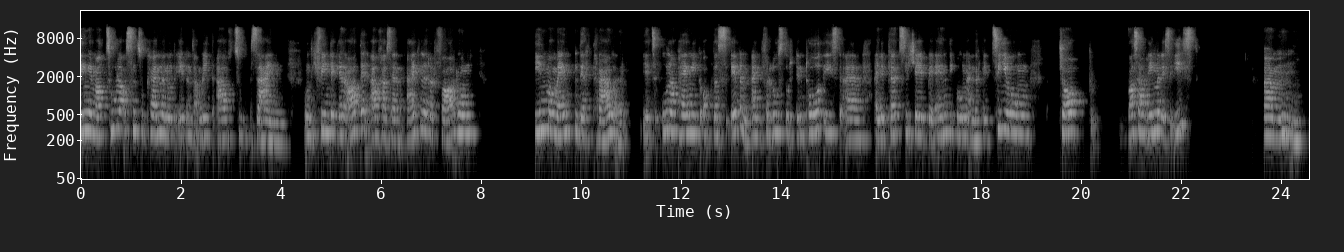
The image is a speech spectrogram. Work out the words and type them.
Dinge mal zulassen zu können und eben damit auch zu sein. Und ich finde gerade auch aus eigener Erfahrung in Momenten der Trauer, jetzt unabhängig, ob das eben ein Verlust durch den Tod ist, äh, eine plötzliche Beendigung einer Beziehung, Job, was auch immer es ist. Ähm,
